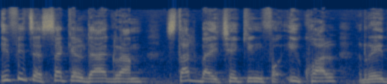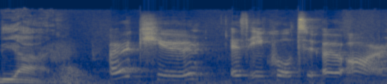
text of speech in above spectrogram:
If it's a circle diagram, start by checking for equal radii. OQ is equal to OR,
